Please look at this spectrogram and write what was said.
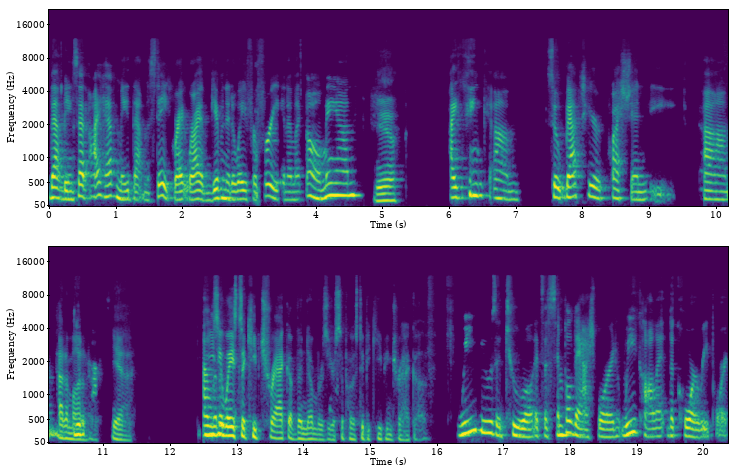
that being said, I have made that mistake, right? Where I have given it away for free and I'm like, oh man. Yeah. I think um, so back to your question. Um how to monitor. You know, yeah. Easy ways to keep track of the numbers you're supposed to be keeping track of we use a tool. It's a simple dashboard. We call it the core report.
